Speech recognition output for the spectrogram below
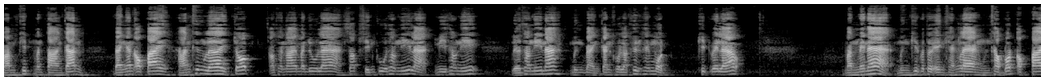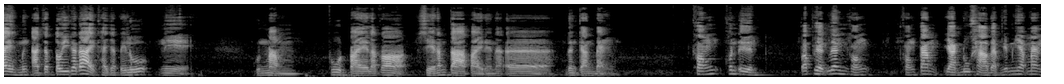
ความคิดมันต่างกัน แบ่งเงินออกไปหารครึ่งเลย จบ เอาทนายมาดูแลทรัพย์สินกูเท่านี้แหละ มีเท่านี้ เหลือเท่านี้นะ มึงแบ่งกันคนละครึ่งให้หมด คิดไว้แล้ว มันไม่แน่ มึงคิดว่าตัวเองแข็งแรง มึงขับรถออกไป มึงอาจจะตุยก็ได้ ใครจะไปรู้ นี่ คุณหม่ำพูดไปแล้วก็เสียน้ำตาไปเนี่ยนะ เออ เรื่องการแบ่ง ของคนอื่นว่าเผือกเรื่องของของตั้มอยากดูข่าวแบบเงียบๆมั่ง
